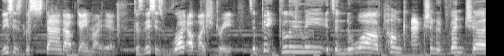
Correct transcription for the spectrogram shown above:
This is the standout game right here, because this is right up my street. It's a bit gloomy, it's a noir punk action adventure.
